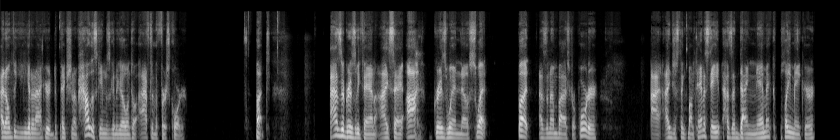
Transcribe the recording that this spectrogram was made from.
I don't think you can get an accurate depiction of how this game is going to go until after the first quarter. But as a Grizzly fan, I say, ah, Grizz win, no sweat. But as an unbiased reporter, I, I just think Montana State has a dynamic playmaker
